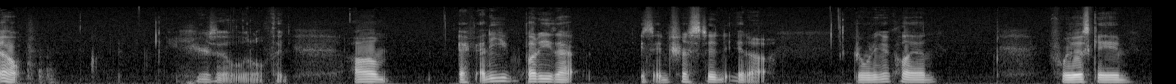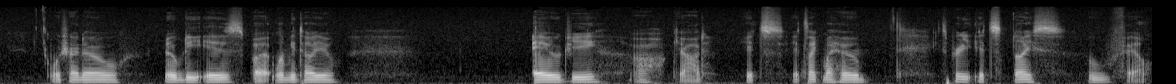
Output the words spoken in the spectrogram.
oh, here's a little thing. Um, if anybody that is interested in uh joining a clan for this game, which I know nobody is, but let me tell you, AOG, oh god, it's it's like my home. It's pretty, it's nice. Ooh, fail.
